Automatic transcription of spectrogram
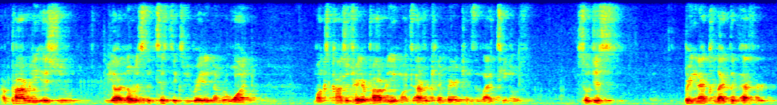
our poverty issue. We all know the statistics, we rated number one amongst concentrated poverty amongst African Americans and Latinos. So just bring that collective effort.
